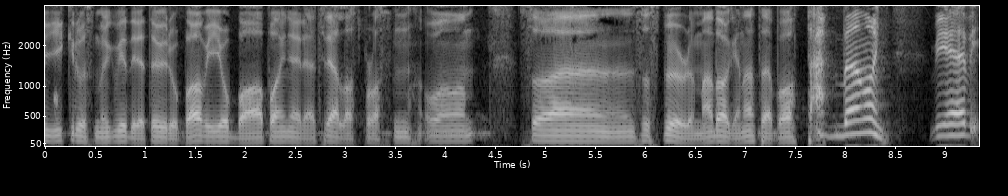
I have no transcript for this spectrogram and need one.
gikk Rosenborg videre til Europa. Vi jobba på den trelastplassen. Og så, eh, så spør du meg dagen etterpå Dæven, han! Vi er vi,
